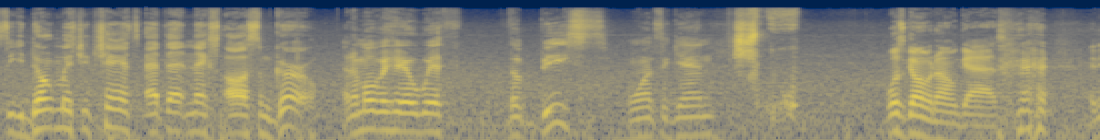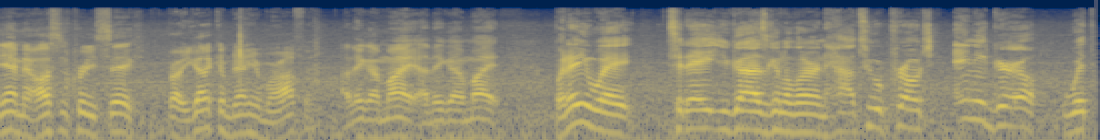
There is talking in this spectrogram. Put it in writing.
so you don't miss your chance at that next awesome girl. And I'm over here with the Beast once again. What's going on, guys? and yeah, man, Austin's pretty sick. Bro, you gotta come down here more often. I think I might. I think I might. But anyway, today you guys are gonna learn how to approach any girl with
